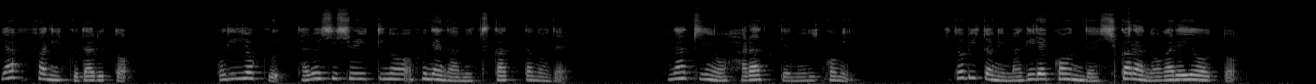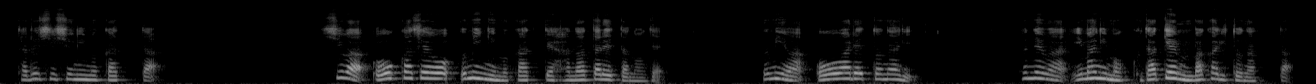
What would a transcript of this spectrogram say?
ヤッファに下ると、折よくタルシシュ行きの船が見つかったので、船賃を払って乗り込み、人々に紛れ込んで主から逃れようと、タルシシュに向かった。死は大風を海に向かって放たれたので、海は大荒れとなり、船は今にも砕けんばかりとなった。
